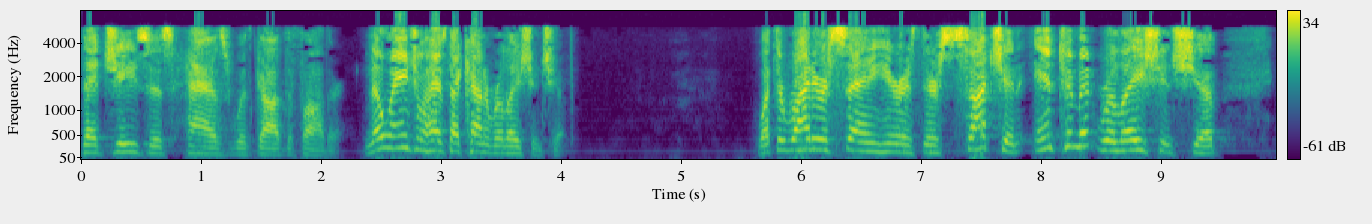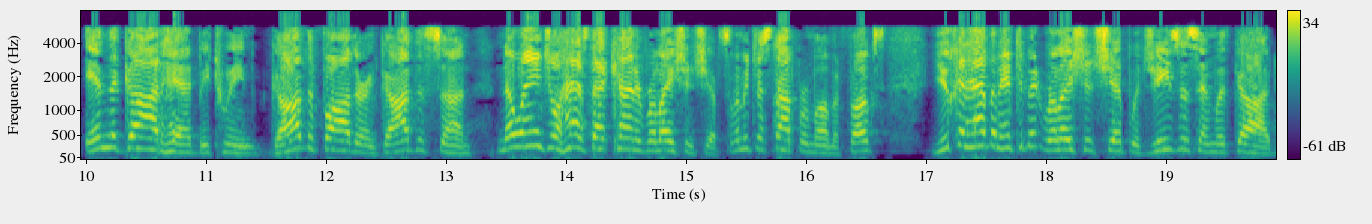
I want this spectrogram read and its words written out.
that Jesus has with God the Father. No angel has that kind of relationship. What the writer is saying here is there's such an intimate relationship in the Godhead between God the Father and God the Son. No angel has that kind of relationship. So let me just stop for a moment, folks. You can have an intimate relationship with Jesus and with God,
